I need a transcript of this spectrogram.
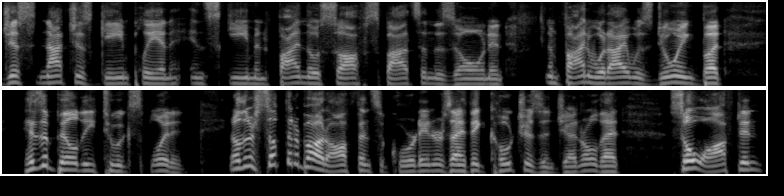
just not just game plan and scheme and find those soft spots in the zone and and find what Iowa's doing, but his ability to exploit it. You know, there's something about offensive coordinators, I think coaches in general, that so often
